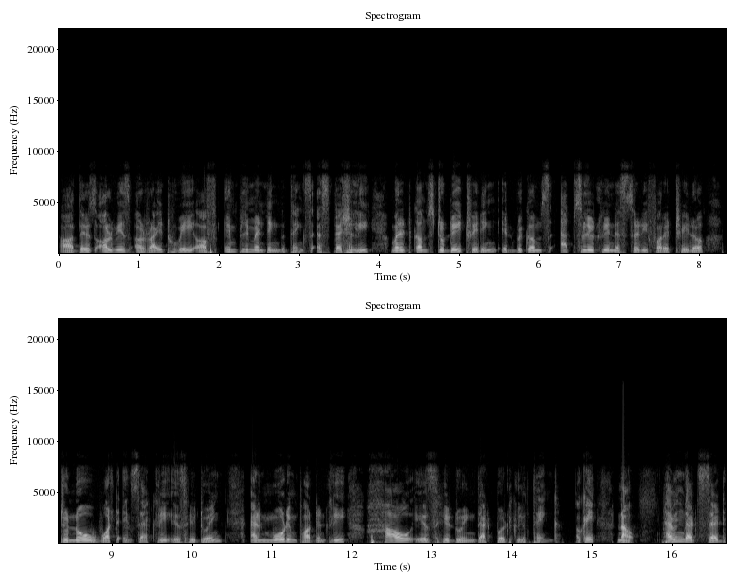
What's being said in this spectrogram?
uh, there is always a right way of implementing the things especially when it comes to day trading it becomes absolutely necessary for a trader to know what exactly is he doing and more importantly how is he doing that particular thing okay? Now having that said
